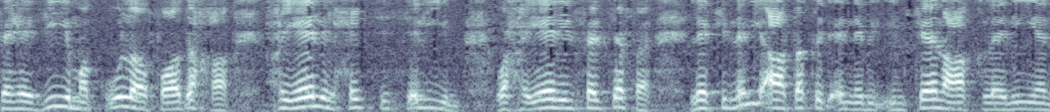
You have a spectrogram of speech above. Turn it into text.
فهذه مقولة فاضحة حيال الحس السليم وحيال الفلسفة. لكنني أعتقد أن بالإمكان عقلانيا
